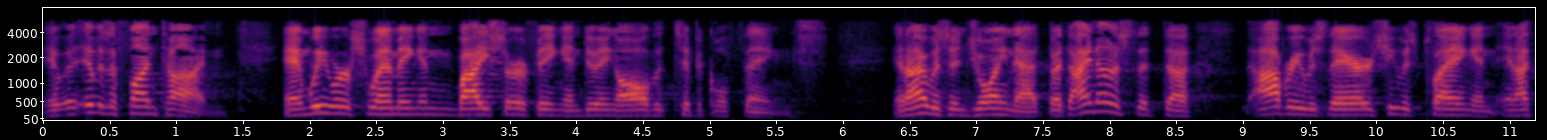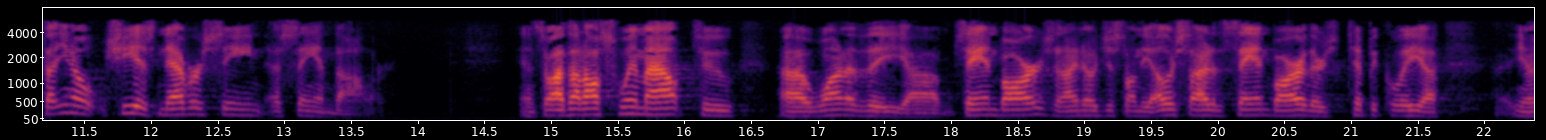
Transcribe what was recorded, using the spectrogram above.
It, it was a fun time. And we were swimming and body surfing and doing all the typical things. And I was enjoying that. But I noticed that uh, Aubrey was there. She was playing, and, and I thought, you know, she has never seen a sand dollar. And so I thought I'll swim out to uh, one of the uh, sandbars, and I know just on the other side of the sandbar, there's typically a, you know,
